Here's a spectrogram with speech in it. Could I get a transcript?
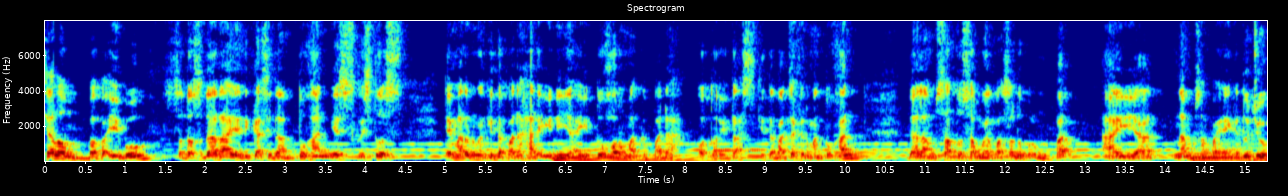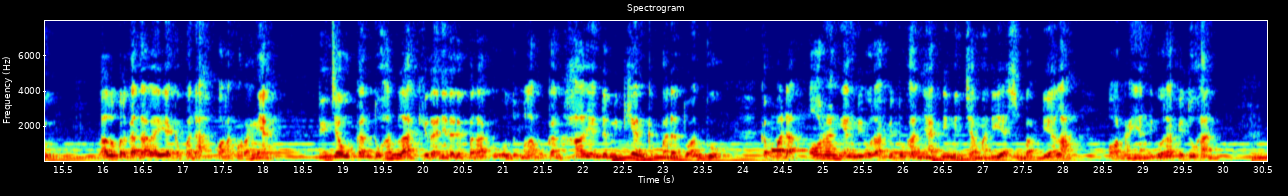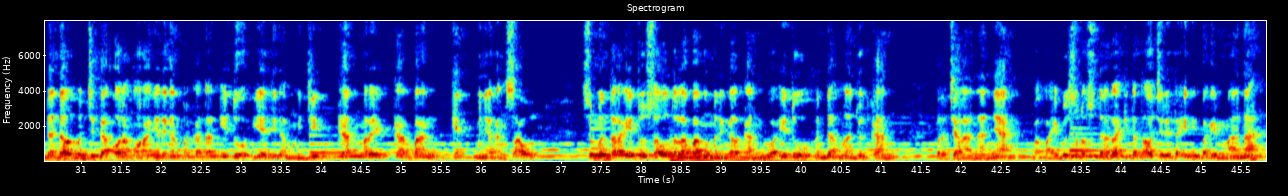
Shalom Bapak Ibu, saudara-saudara yang dikasih dalam Tuhan Yesus Kristus. Tema renungan kita pada hari ini yaitu hormat kepada otoritas. Kita baca firman Tuhan dalam 1 Samuel pasal 24 ayat 6 sampai ayat ke-7. Lalu berkatalah ia kepada orang-orangnya, Dijauhkan Tuhanlah kiranya daripadaku untuk melakukan hal yang demikian kepada Tuanku, kepada orang yang diurapi Tuhan, yakni menjamah dia, sebab dialah orang yang diurapi Tuhan. Dan Daud mencegah orang-orangnya dengan perkataan itu, ia tidak mengizinkan mereka bangkit menyerang Saul. Sementara itu Saul telah bangun meninggalkan gua itu, hendak melanjutkan perjalanannya. Bapak Ibu Saudara-saudara, kita tahu cerita ini bagaimana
